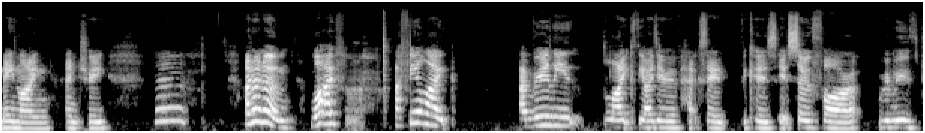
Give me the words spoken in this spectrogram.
mainline entry. Uh, I don't know what I I feel like I really like the idea of Hexe because it's so far removed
